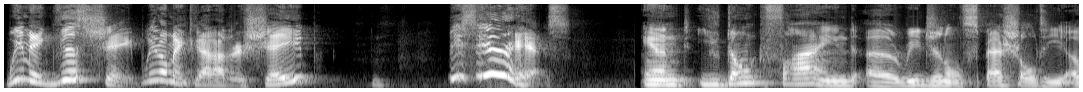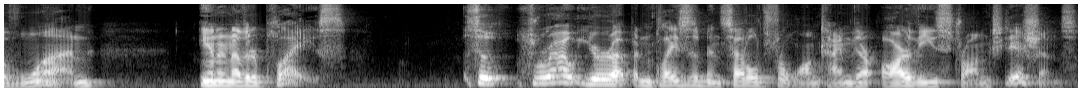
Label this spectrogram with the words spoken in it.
We make this shape. We don't make that other shape. Be serious." And you don't find a regional specialty of one in another place. So, throughout Europe and places have been settled for a long time, there are these strong traditions.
